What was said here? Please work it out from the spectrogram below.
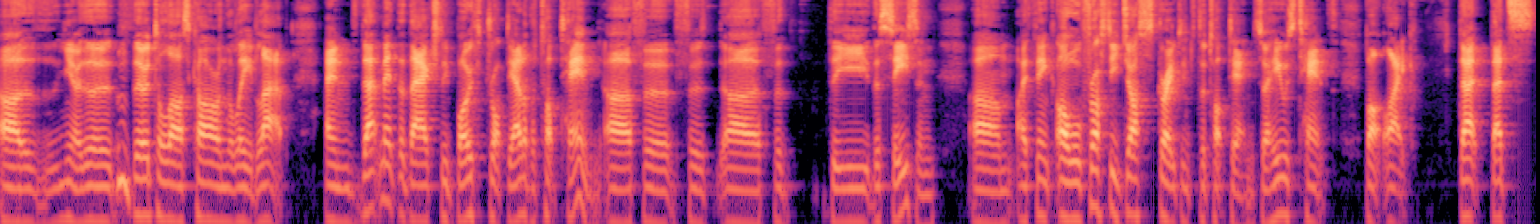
uh, you know the mm. third to last car on the lead lap and that meant that they actually both dropped out of the top ten uh, for for uh, for the the season. Um, I think. Oh well, Frosty just scraped into the top ten, so he was tenth. But like that, that's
